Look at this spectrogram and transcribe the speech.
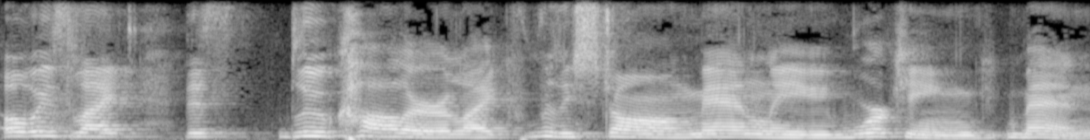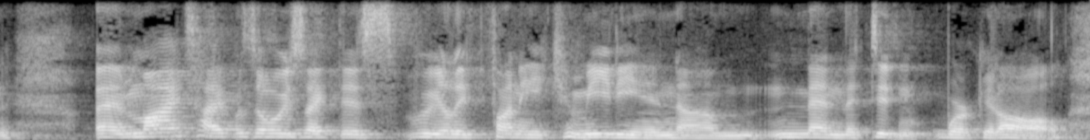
always liked this blue collar, like really strong, manly, working men. And my type was always like this really funny comedian um, men that didn't work at all.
